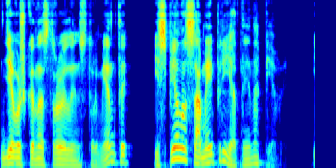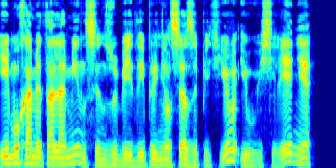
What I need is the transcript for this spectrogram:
Девушка настроила инструменты и спела самые приятные напевы. И Мухаммед Аль-Амин, сын Зубейды, принялся за питье и увеселение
